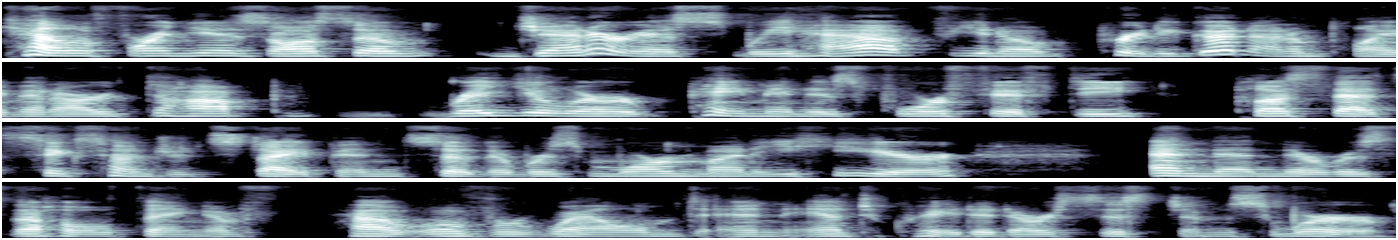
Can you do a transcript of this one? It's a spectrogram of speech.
California is also generous. We have, you know, pretty good unemployment. Our top regular payment is 450 plus that 600 stipend. So there was more money here. And then there was the whole thing of how overwhelmed and antiquated our systems were.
